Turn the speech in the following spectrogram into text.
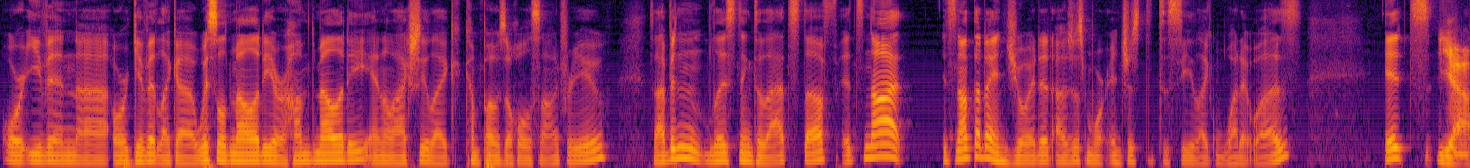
or even uh, or give it like a whistled melody or hummed melody, and it'll actually like compose a whole song for you. So I've been listening to that stuff. It's not it's not that I enjoyed it. I was just more interested to see like what it was. It's Yeah,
